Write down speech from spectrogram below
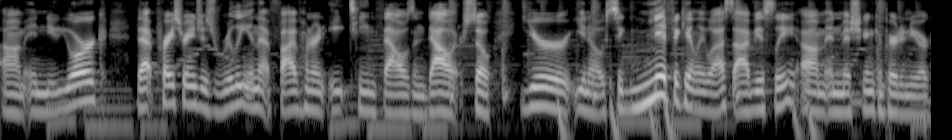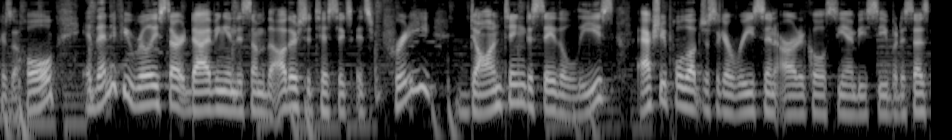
Um, in New York, that price range is really in that $518,000. So you're, you know, significantly less, obviously, um, in Michigan compared to New York as a whole. And then if you really start diving into some of the other statistics, it's pretty daunting to say the least. I actually pulled up just like a recent article, CNBC, but it says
